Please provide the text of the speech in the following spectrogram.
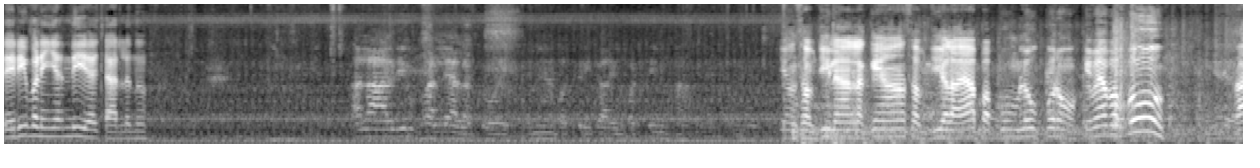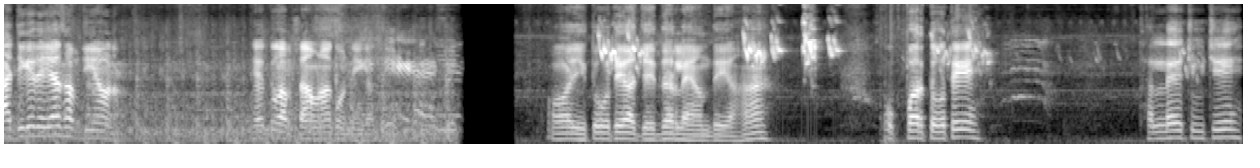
ਤੇਰੀ ਬਣੀ ਜਾਂਦੀ ਆ, ਚੱਲ ਤੂੰ ਲਾਲ ਜੀ ਨੂੰ ਫੜ ਲਿਆ ਲੱਤੋਂ ਇਹਨੇ ਬੱਕਰੀ ਕਾਲੀ ਪੱਟੀ ਨਹੀਂ ਖਾਣਾ ਕਿਉਂ ਸਬਜ਼ੀ ਲੈਣ ਲੱਗੇ ਆ? ਸਬਜ਼ੀ ਵਾਲਾ ਆਇਆ ਪੱਪੂ ਮਲੂਕਪੁਰੋਂ ਕਿਵੇਂ ਪੱਪੂ? ਰੱਜ ਕੇ ਦੇ ਜਾ ਸਬਜ਼ੀਆਂ ਹੁਣ। ਫੇਰ ਤੂੰ ਹਫਤਾ ਆਉਣਾ ਕੋਈ ਨਹੀਂਗਾ ਓਏ, ਤੋਤੇ ਅੱਜ ਇੱਧਰ ਲੈ ਆਉਂਦੇ ਆ, ਹਾਂ? ਉੱਪਰ ਤੋਤੇ, ਥੱਲੇ ਚੂਚੇ,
